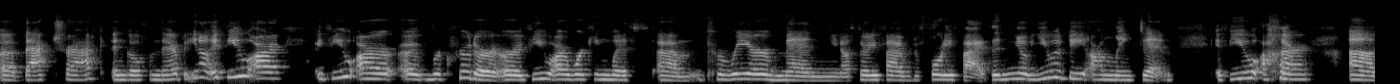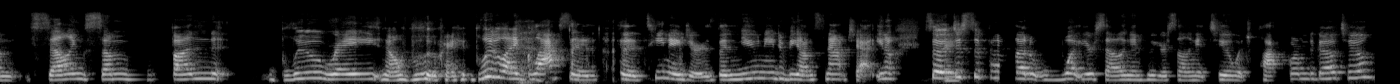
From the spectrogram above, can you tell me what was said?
uh, backtrack and go from there but you know if you are if you are a recruiter or if you are working with um, career men you know 35 to 45 then you know you would be on linkedin. If you are um, selling some fun Blu-ray, no Blu-ray, blue light glasses to teenagers, then you need to be on Snapchat. You know, so it just depends on what you're selling and who you're selling it to, which platform to go to.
